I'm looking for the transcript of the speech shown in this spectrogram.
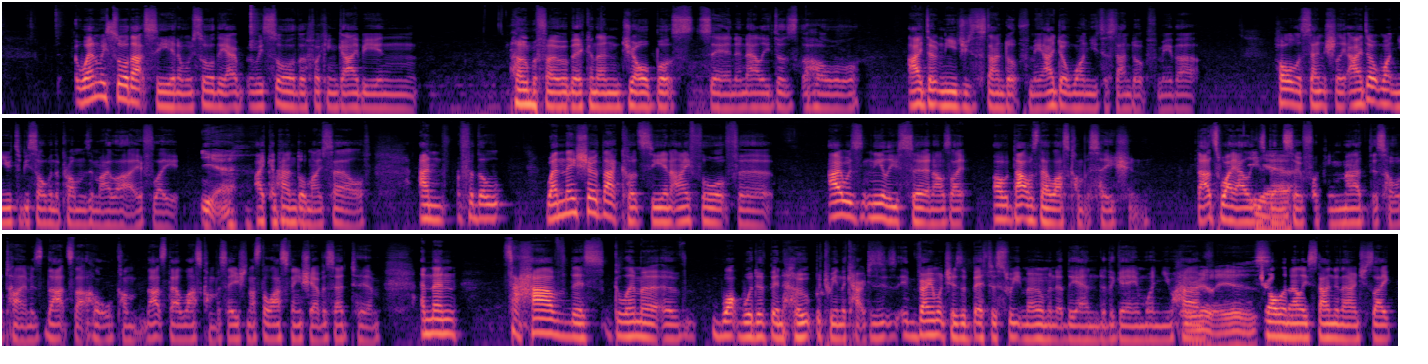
when we saw that scene and we saw the we saw the fucking guy being homophobic, and then Joel busts in and Ellie does the whole, "I don't need you to stand up for me. I don't want you to stand up for me." That whole essentially, I don't want you to be solving the problems in my life. Like, yeah, I can handle myself. And for the when they showed that cutscene, I thought for I was nearly certain I was like, oh, that was their last conversation. That's why Ellie's yeah. been so fucking mad this whole time. Is that's that whole com- that's their last conversation. That's the last thing she ever said to him. And then to have this glimmer of what would have been hope between the characters, it very much is a bittersweet moment at the end of the game when you have really is. Joel and Ellie standing there, and she's like,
